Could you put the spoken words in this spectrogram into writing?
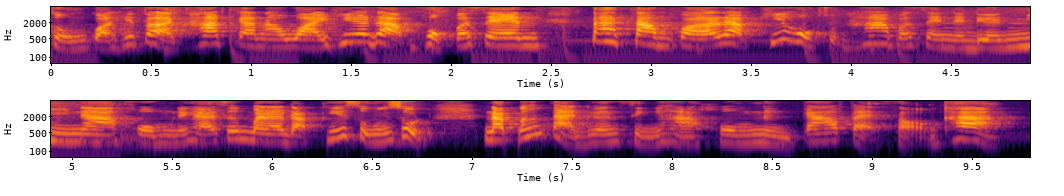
สูงกว่าที่ตลาดคาดการเอาไว้ที่ระดับ 6%แต่ต่ำกว่าระดับที่ 6.5%ในเดือนมีนาคมนะคะซึ่งเป็นระดับที่สูงสุดนับตั้งแต่เดือนสิงหาคม 1982 ค่ะ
